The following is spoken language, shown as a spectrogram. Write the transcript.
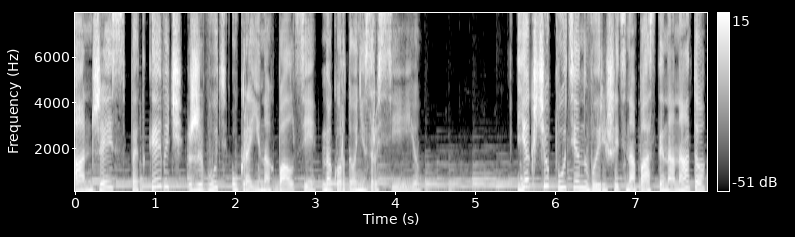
Анджейс Петкевич живуть у країнах Балтії на кордоні з Росією. Якщо Путін вирішить напасти на НАТО,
